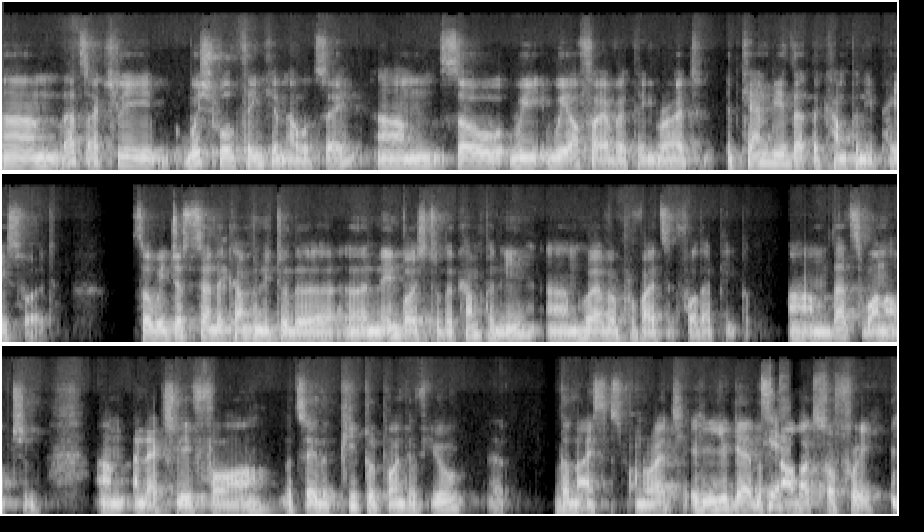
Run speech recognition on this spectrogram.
Um, that's actually wishful thinking, I would say. Um, so we we offer everything, right? It can be that the company pays for it. So we just send a company to the uh, an invoice to the company, um, whoever provides it for their people. Um, that's one option. Um, and actually, for let's say the people point of view, uh, the nicest one, right? You get a yeah. Starbucks for free.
